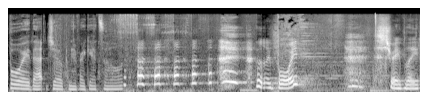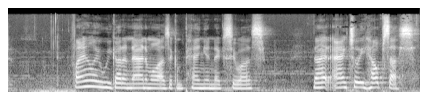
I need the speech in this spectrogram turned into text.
Boy, that joke never gets old. like, boy? Stray Blade. Finally, we got an animal as a companion next to us. That actually helps us.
